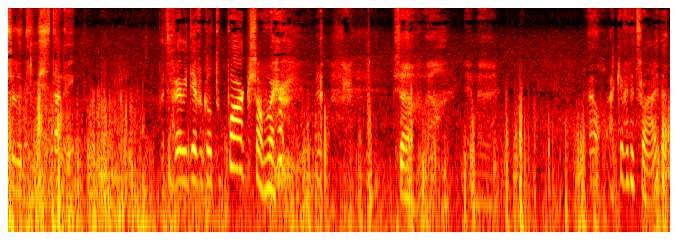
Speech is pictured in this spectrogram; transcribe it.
absolutely stunning but it's very difficult to park somewhere. So well and, uh, well I give it a try but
